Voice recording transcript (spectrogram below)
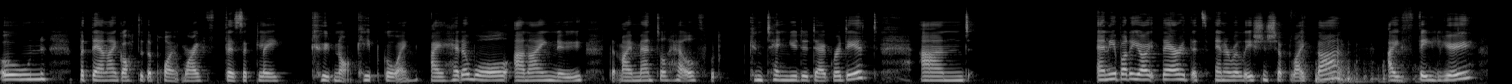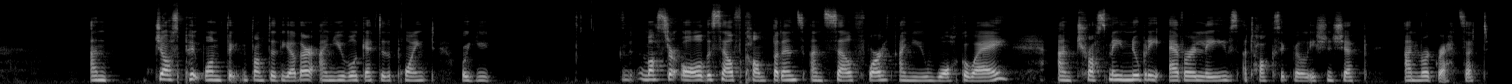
own, but then I got to the point where I physically could not keep going. I hit a wall and I knew that my mental health would continue to degrade and anybody out there that's in a relationship like that, I feel you and just put one foot in front of the other and you will get to the point where you muster all the self-confidence and self-worth and you walk away and trust me nobody ever leaves a toxic relationship and regrets it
